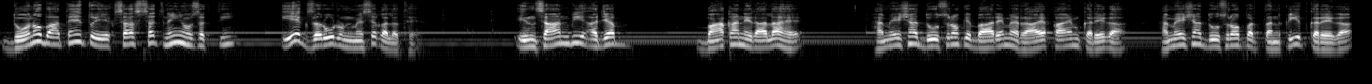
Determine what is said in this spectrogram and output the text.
دونوں باتیں تو ایک ساتھ سچ نہیں ہو سکتی، ایک ضرور ان میں سے غلط ہے۔ انسان بھی عجب بانکا نرالا ہے۔ ہمیشہ دوسروں کے بارے میں رائے قائم کرے گا، ہمیشہ دوسروں پر تنقید کرے گا۔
